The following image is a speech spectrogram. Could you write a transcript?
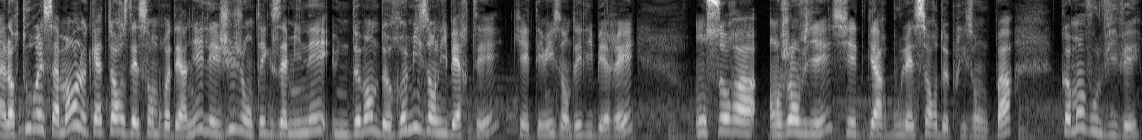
Alors tout récemment, le 14 décembre dernier, les juges ont examiné une demande de remise en liberté qui a été mise en délibéré. On saura en janvier si Edgar Boulet sort de prison ou pas. Comment vous le vivez?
